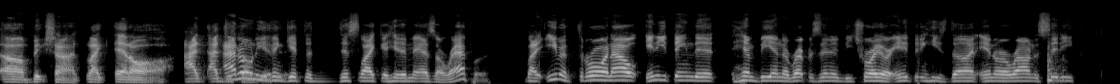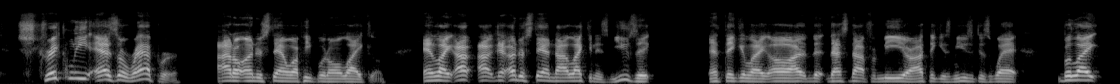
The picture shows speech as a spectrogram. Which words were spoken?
uh, Big Sean, like at all. I I, I don't, don't get even it. get the dislike of him as a rapper. Like even throwing out anything that him being a representative of Detroit or anything he's done in or around the city, strictly as a rapper, I don't understand why people don't like him. And like I, I understand not liking his music and thinking like, oh, I, th- that's not for me, or I think his music is whack. But like,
